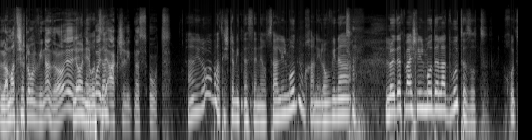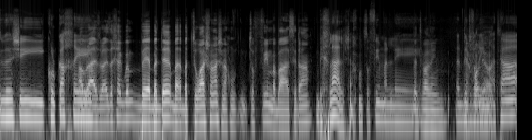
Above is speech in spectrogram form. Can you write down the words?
לא אמרתי שאת לא מבינה, זה לא, לא, אני אין פה רוצה- איזה אקט של התנשאות. אני לא אמרתי שאתה מתנשא, אני רוצה ללמוד ממך, אני לא מבינה, לא יודעת מה יש ללמוד על הדמות הזאת. חוץ מזה שהיא כל כך... אה, אבל אז אולי זה חלק בצורה השונה שאנחנו צופים בה בסדרה, בכלל, שאנחנו צופים על... אה, בדברים. בדברים. אתה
